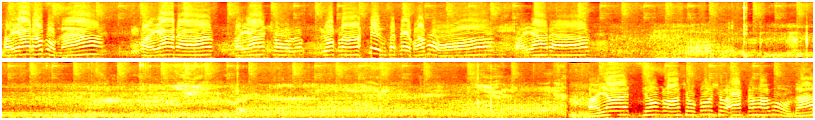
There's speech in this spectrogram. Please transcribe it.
ขออนุญาตครับผมนะ ขออนุญาตครับ ขออนุญาตโชว์ยกล้อหนึ่งสเต็ปครับผม ขออนุญาตครับขออนุญาตยกล้อโชโก้โชว์แอคนะครับผมนะ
